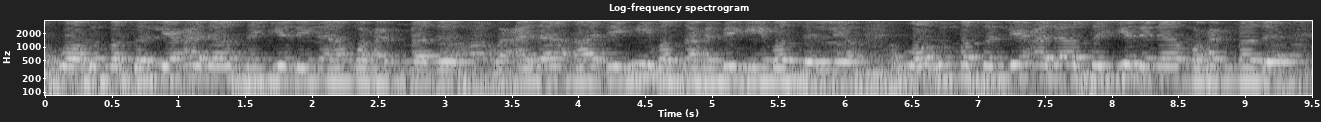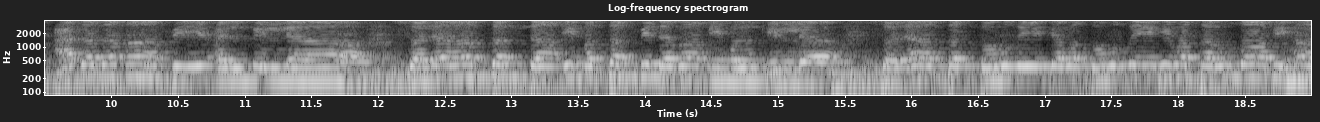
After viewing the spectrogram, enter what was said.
اللهم صل على سيدنا محمد وعلى آله وصحبه وسلم. اللهم صل على سيدنا محمد. عدد ما في علم الله صلاة دائمة بدوام ملك الله صلاة ترضيك وترضيه وترضى بها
